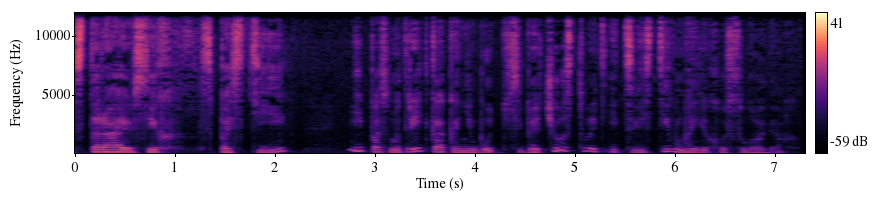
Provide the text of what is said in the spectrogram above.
стараюсь их спасти и посмотреть, как они будут себя чувствовать и цвести в моих условиях.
